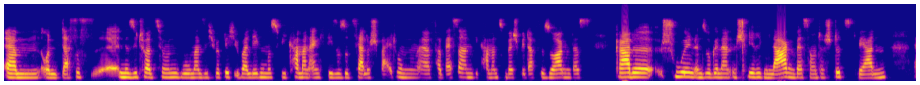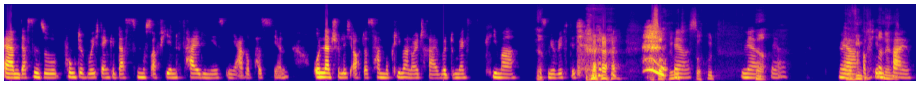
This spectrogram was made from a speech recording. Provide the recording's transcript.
Ähm, und das ist äh, eine Situation, wo man sich wirklich überlegen muss, wie kann man eigentlich diese soziale Spaltung äh, verbessern? Wie kann man zum Beispiel dafür sorgen, dass gerade Schulen in sogenannten schwierigen Lagen besser unterstützt werden? Ähm, das sind so Punkte, wo ich denke, das muss auf jeden Fall die nächsten Jahre passieren. Und natürlich auch, dass Hamburg klimaneutral wird. Du merkst, Klima ja. ist mir wichtig. ist auch gut, ja. ist auch gut. Ja, ja. ja. ja auf jeden Fall.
